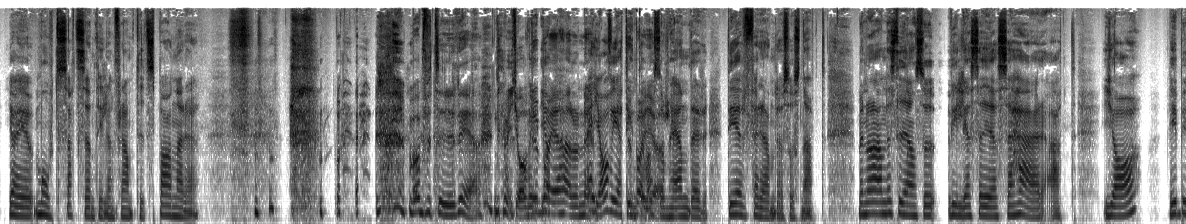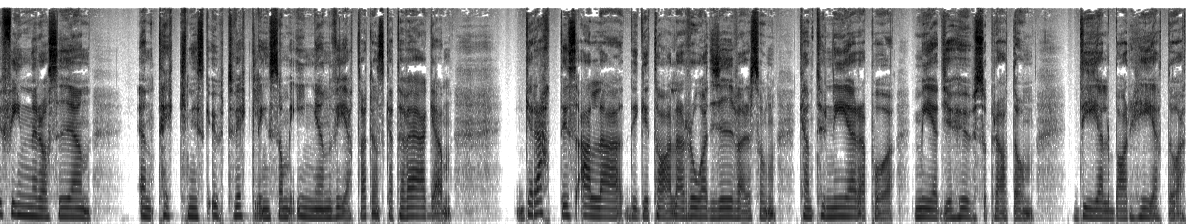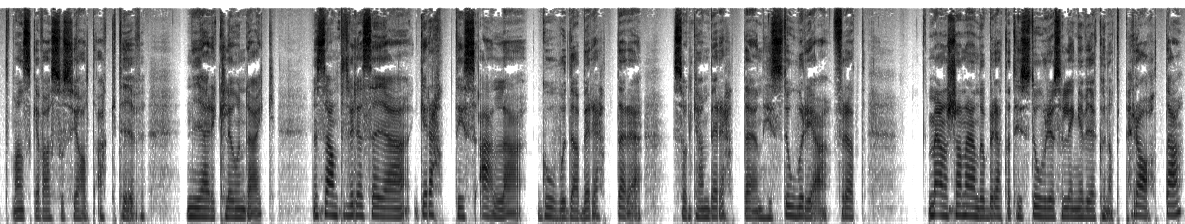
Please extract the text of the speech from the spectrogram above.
Jag är motsatsen till en framtidsspanare. Vad betyder det? Nej, jag, Du vet, bara är här och nu. Nej, jag vet Du inte vad gör. som händer. Det förändras så snabbt. Men å andra sidan så vill jag säga så här att ja, vi befinner oss i en, en teknisk utveckling som ingen vet vart den ska ta vägen. Grattis alla digitala rådgivare som kan turnera på mediehus och prata om delbarhet och att man ska vara socialt aktiv. Ni är i Klondike. Men samtidigt vill jag säga grattis alla goda berättare som kan berätta en historia. För att människan har ändå berättat historier så länge vi har kunnat prata.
